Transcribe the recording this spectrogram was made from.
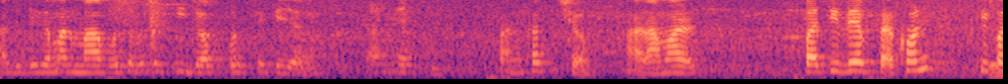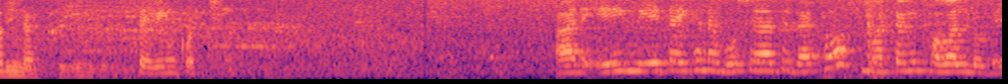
আর এদিকে আমার মা বসে বসে কি জব করছে কে জানে? পান খাচ্ছ। আর আমার পতিদেব এখন কি করছে? সেভিং করছে। আর এই মেয়েটা এখানে বসে আছে দেখো মাটন খাওয়ার লোভে।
